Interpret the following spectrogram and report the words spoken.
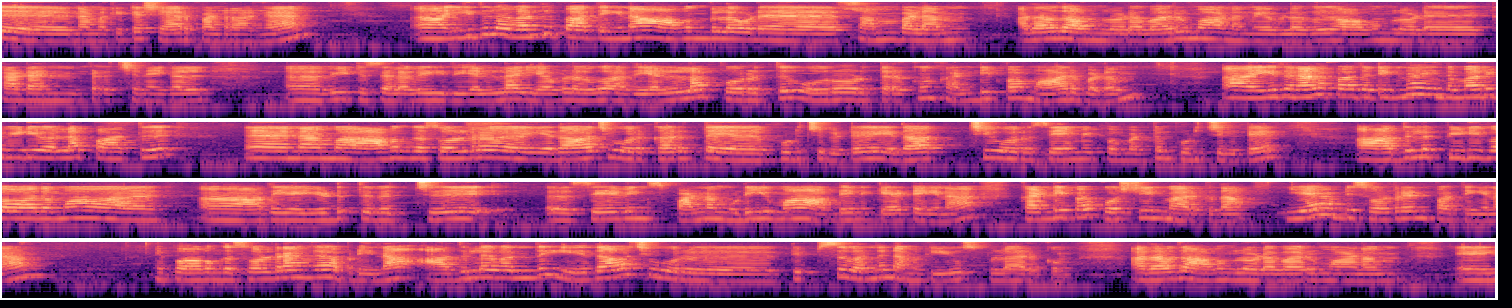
நம்மக்கிட்ட ஷேர் பண்ணுறாங்க இதில் வந்து பார்த்தீங்கன்னா அவங்களோட சம்பளம் அதாவது அவங்களோட வருமானம் எவ்வளவு அவங்களோட கடன் பிரச்சனைகள் வீட்டு செலவு இது எல்லாம் எவ்வளவு அது எல்லாம் பொறுத்து ஒரு ஒருத்தருக்கும் கண்டிப்பாக மாறுபடும். இதனால் பார்த்துட்டிங்கன்னா இந்த மாதிரி வீடியோ எல்லாம் பார்த்து நம்ம அவங்க சொல்கிற ஏதாச்சும் ஒரு கருத்தை பிடிச்சிக்கிட்டு ஏதாச்சும் ஒரு சேமிப்பை மட்டும் பிடிச்சிக்கிட்டு அதில் பிடிவாதமாக அதை எடுத்து வச்சு சேவிங்ஸ் பண்ண முடியுமா அப்படின்னு கேட்டிங்கன்னா கண்டிப்பாக கொஸ்டின் மார்க் தான். ஏன் அப்படி சொல்கிறேன்னு பார்த்தீங்கன்னா இப்போ அவங்க சொல்கிறாங்க அப்படின்னா அதில் வந்து ஏதாச்சும் ஒரு டிப்ஸு வந்து நமக்கு யூஸ்ஃபுல்லாக இருக்கும். அதாவது அவங்களோட வருமானம்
